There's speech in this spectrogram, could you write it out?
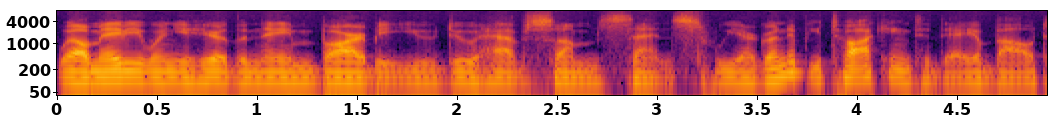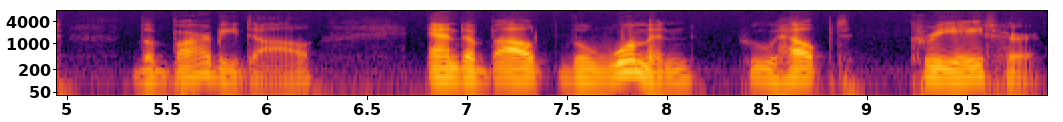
Well, maybe when you hear the name Barbie, you do have some sense. We are going to be talking today about the Barbie doll and about the woman who helped create her.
